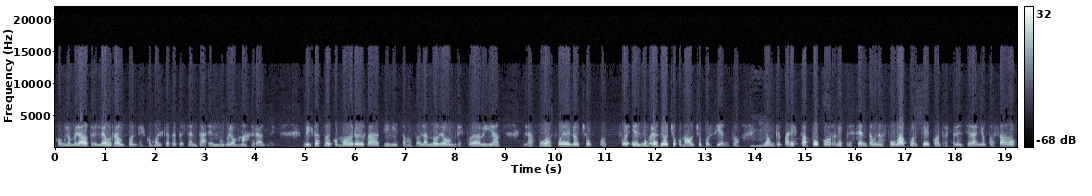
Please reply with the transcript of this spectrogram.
conglomerado Trelew Rawson es como el que representa el número más grande. En el caso de Comodoro y y estamos hablando de hombres todavía, la suba fue del 8, el número es de 8,8% y aunque parezca poco, representa una suba porque con referencia al año pasado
